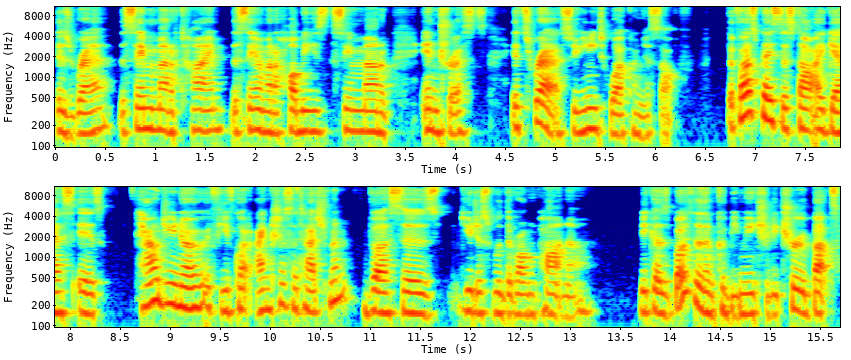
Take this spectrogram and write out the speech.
is rare. The same amount of time, the same amount of hobbies, the same amount of interests. It's rare. So you need to work on yourself. The first place to start, I guess, is how do you know if you've got anxious attachment versus you just with the wrong partner? Because both of them could be mutually true, but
